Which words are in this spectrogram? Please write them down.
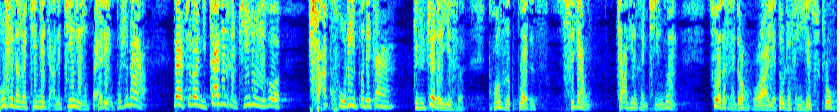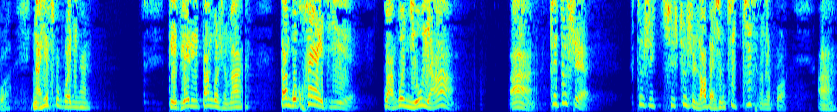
不是那个今天讲的金领白领，不是那样。大家知道，你家庭很贫穷以后，啥苦力不得干？就是这个意思。孔子过的实际上家庭很贫困，做的很多活啊，也都是很些粗活。哪些粗活？你看，给别人当过什么？当过会计，管过牛羊，啊，这都是，就是就就是老百姓最基层的活啊。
